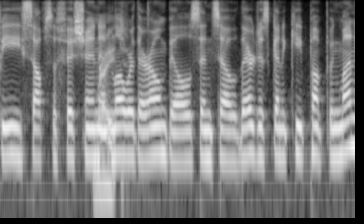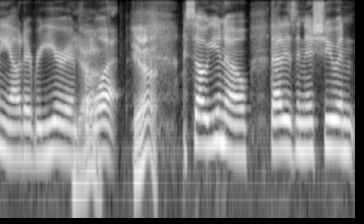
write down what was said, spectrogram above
be self-sufficient Right. and lower their own bills, and so they're just going to keep pumping money out every year, and Yeah. for what? Yeah. So, you know, that is an issue. And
